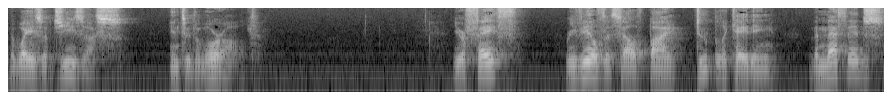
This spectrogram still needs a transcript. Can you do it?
the ways of Jesus into the world. Your faith reveals itself by duplicating the methods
